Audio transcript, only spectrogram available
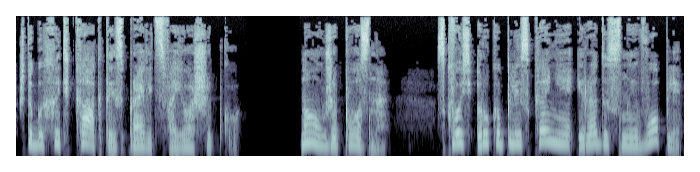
чтобы хоть как-то исправить свою ошибку. Но уже поздно. Сквозь рукоплескания и радостные вопли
